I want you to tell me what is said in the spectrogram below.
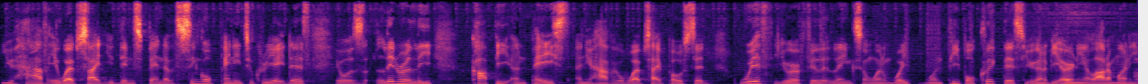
you have a website you didn't spend a single penny to create this. It was literally copy and paste and you have a website posted with your affiliate link so when we, when people click this you're going to be earning a lot of money.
